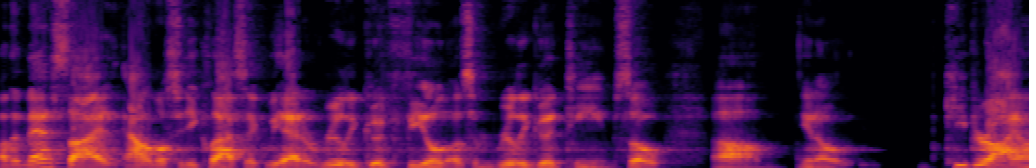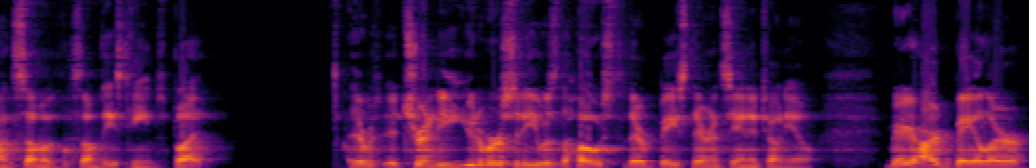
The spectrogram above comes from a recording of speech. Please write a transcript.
On the men's side, Alamo City Classic, we had a really good field of some really good teams. So, um, you know, keep your eye on some of some of these teams. But there was Trinity University was the host. They're based there in San Antonio. Mary Hardin Baylor,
